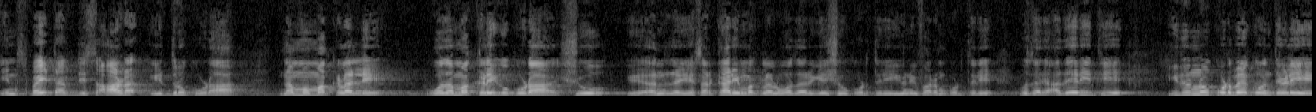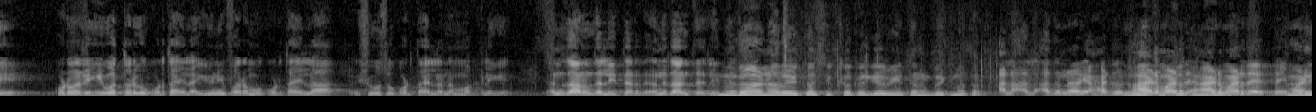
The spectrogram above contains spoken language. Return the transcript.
In spite of this order ಇದ್ದರೂ ಕೂಡ ನಮ್ಮ ಮಕ್ಕಳಲ್ಲಿ ಓದೋ ಮಕ್ಕಳಿಗೂ ಕೂಡ ಶೂ, ಅಂದರೆ ಸರ್ಕಾರಿ ಮಕ್ಕಳಲ್ಲಿ ಓದೋರಿಗೆ ಶೂ ಕೊಡ್ತೀರಿ ಯೂನಿಫಾರ್ಮ್ ಕೊಡ್ತೀರಿ ಸರಿ ಅದೇ ರೀತಿ ಇದನ್ನು ಕೊಡಬೇಕು ಅಂತೇಳಿ ಕೊಡೋರಿಗೆ ಇವತ್ತವರೆಗೂ ಕೊಡ್ತಾ ಇಲ್ಲ. ಯೂನಿಫಾರ್ಮು ಕೊಡ್ತಾ ಇಲ್ಲ, ಶೂಸು ಕೊಡ್ತಾ ಇಲ್ಲ ನಮ್ಮ ಮಕ್ಕಳಿಗೆ. ಅನುದಾನದಲ್ಲಿ ಇದ್ದಾರೆ ಅನುದಾನದಲ್ಲಿ ಅನುದಾನ ರಹಿತ ಶಿಕ್ಷಕರಿಗೆ ವೇತನ ಬೇಕು ಮಾತಾಡ ಅಲ್ಲ ಅಲ್ಲ ಅದನ್ನ ಆಡ್ ಮಾಡಿದೆ ಆಡ್ ಮಾಡಿದೆ. ದಯಮಾಡಿ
